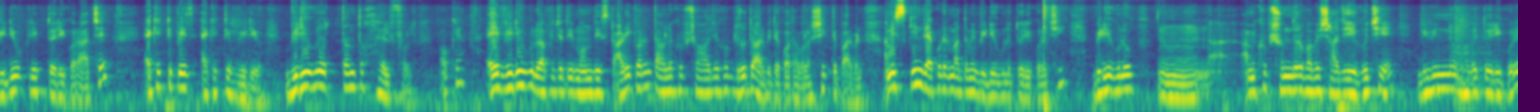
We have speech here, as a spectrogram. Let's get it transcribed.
ভিডিও ক্লিপ তৈরি করা আছে। এক একটি পেজ এক একটি ভিডিও ভিডিওগুলো অত্যন্ত হেল্পফুল ওকে এই ভিডিওগুলো আপনি যদি মন দিয়ে স্টাডি করেন, তাহলে খুব সহজে, খুব দ্রুত আরবিতে কথা বলা শিখতে পারবেন। আমি স্ক্রিন রেকর্ডের মাধ্যমে ভিডিওগুলো তৈরি করেছি। ভিডিওগুলো আমি খুব সুন্দরভাবে সাজিয়ে গুছিয়ে বিভিন্নভাবে তৈরি করে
